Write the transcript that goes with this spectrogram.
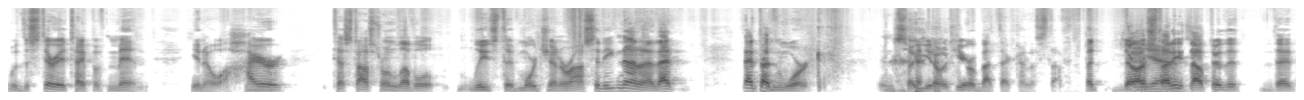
with the stereotype of men. You know, a higher mm. testosterone level leads to more generosity. No, no, that that doesn't work. And so you don't hear about that kind of stuff. But there are yeah. studies out there that that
